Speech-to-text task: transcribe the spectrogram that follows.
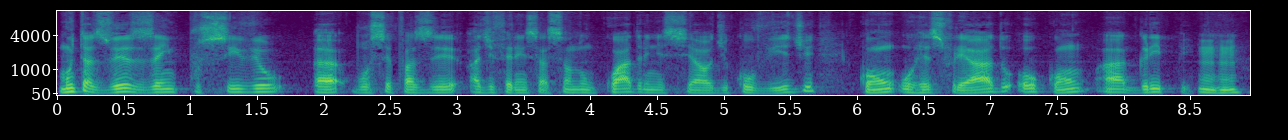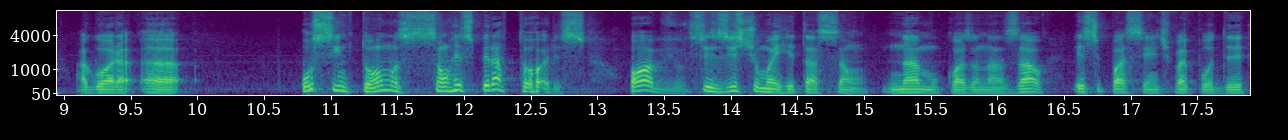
Muitas vezes é impossível uh, você fazer a diferenciação de um quadro inicial de Covid com o resfriado ou com a gripe. Uhum. Agora, uh, os sintomas são respiratórios. Óbvio, se existe uma irritação na mucosa nasal, esse paciente vai poder,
